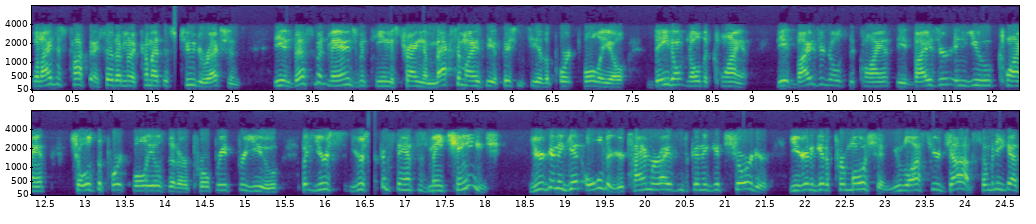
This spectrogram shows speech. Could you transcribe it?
when I just talked, I said I'm going to come at this two directions. The investment management team is trying to maximize the efficiency of the portfolio they don't know the client. The advisor knows the client. The advisor and you, client, chose the portfolios that are appropriate for you, but your your circumstances may change. You're going to get older. Your time horizon is going to get shorter. You're going to get a promotion. You lost your job. Somebody got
